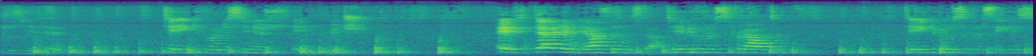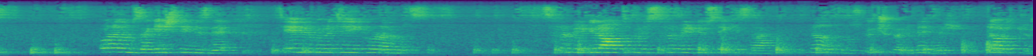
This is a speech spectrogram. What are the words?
37. T2 bölü sinüs 53. Evet, değerlerini yazdığımızda T1 bölü 0,6, T2 bölü 0,8 oranımıza geçtiğimizde T1 bölü T2 oranımız 0,6 bölü 0,8'den yanıtımız 3 bölü nedir? 4'tür.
